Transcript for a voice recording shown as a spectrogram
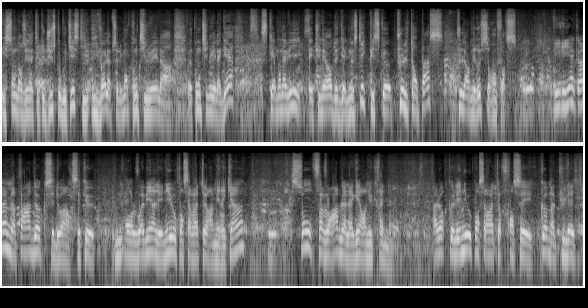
ils sont dans une attitude jusqu'au boutiste. Ils, ils veulent absolument continuer la, continuer la guerre. Ce qui, à mon avis, est une erreur de diagnostic, puisque plus le temps plus l'armée russe se renforce. Il y a quand même un paradoxe, Edouard, c'est que on le voit bien, les néoconservateurs américains sont favorables à la guerre en Ukraine, alors que les néoconservateurs français, comme a pu l'être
